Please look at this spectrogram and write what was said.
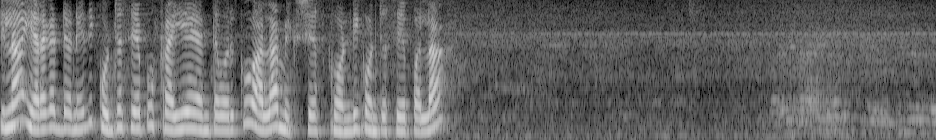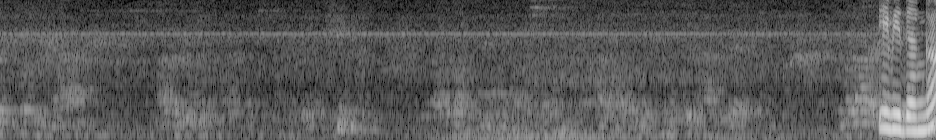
ఇలా ఎర్రగడ్డ అనేది కొంచెంసేపు ఫ్రై అయ్యేంత వరకు అలా మిక్స్ చేసుకోండి కొంచెంసేపు అలా. ఈ విధంగా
